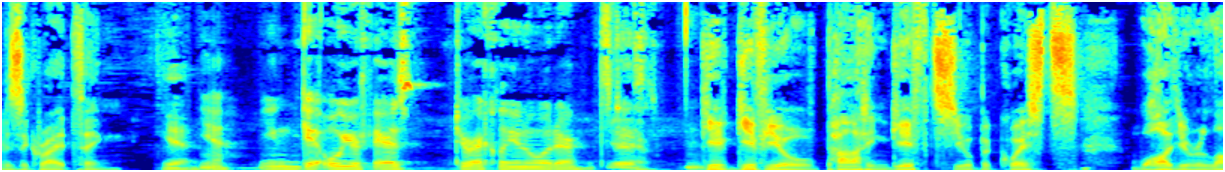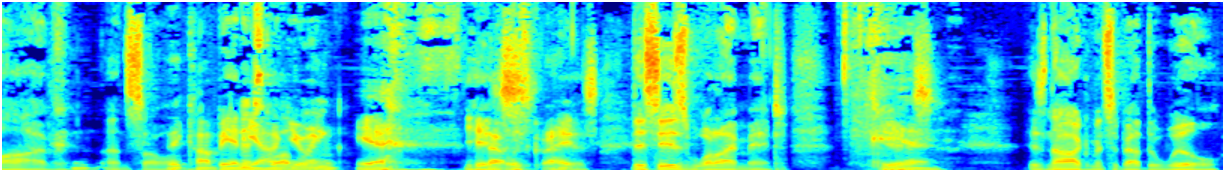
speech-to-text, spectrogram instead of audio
is a great thing. Yeah. Yeah, you can get all your affairs directly in order. It's Yeah. just Give, give your parting gifts, your bequests while you're alive and, and so on. There can't be any No arguing. Yeah. Yes, that was great. yes. This is what I meant. Yes. Yeah. There's no arguments about the will.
